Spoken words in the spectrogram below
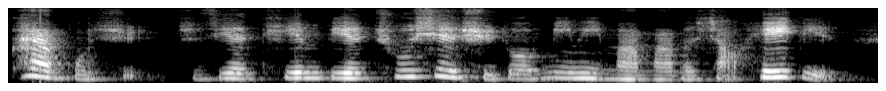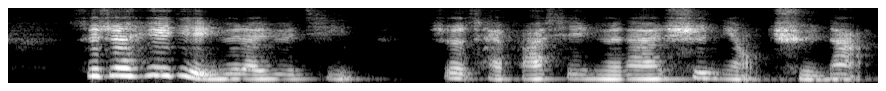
看过去，只见天边出现许多密密麻麻的小黑点。随着黑点越来越近，这才发现原来是鸟群啊！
